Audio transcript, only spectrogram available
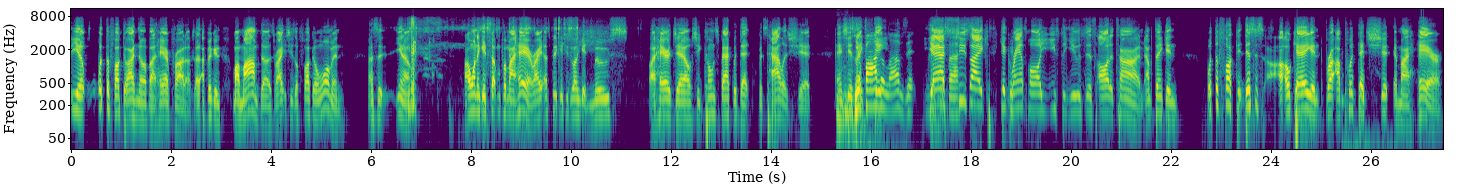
you know, what the fuck do I know about hair products? I I figured my mom does, right? She's a fucking woman. I said, you know, I want to get something for my hair, right? I was thinking she's going to get mousse or hair gel. She comes back with that Vitalis shit. And she's Your like, father "Hey, loves it. Yes, Christopher. she's like your grandpa. Used to use this all the time. I'm thinking, what the fuck? This is uh, okay, and bro, I put that shit in my hair,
